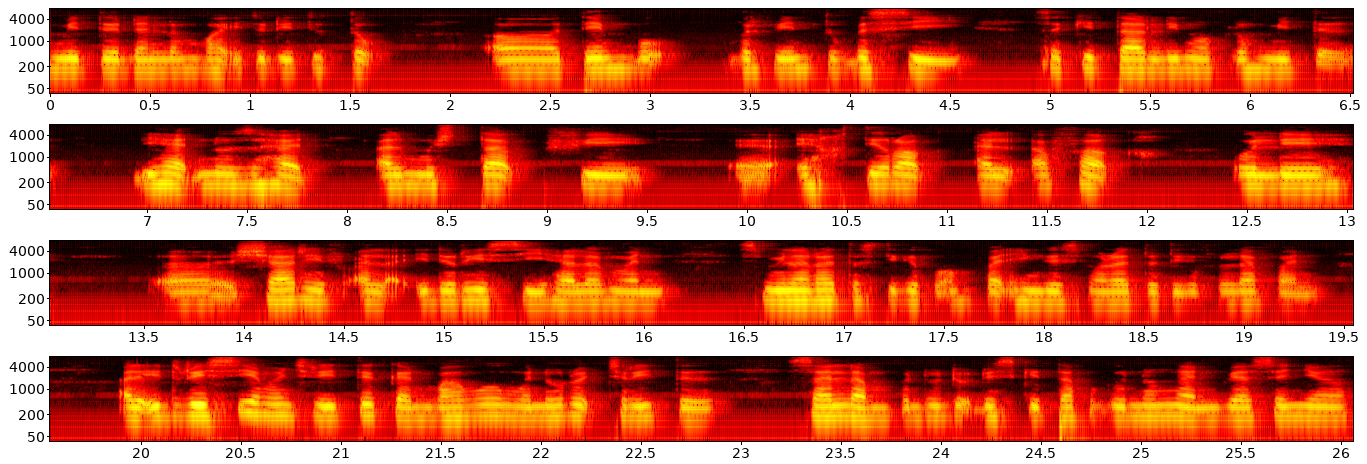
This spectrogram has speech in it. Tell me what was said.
meter dan lembah itu ditutup uh, tembok berpintu besi sekitar 50 meter. Lihat Nuzhat Al-Mushtaq fi uh, Ikhtiraq Al-Afaq oleh uh, Sharif Al-Idrisi halaman 934 hingga 938. Al-Idrisi yang menceritakan bahawa menurut cerita Salam penduduk di sekitar pegunungan biasanya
